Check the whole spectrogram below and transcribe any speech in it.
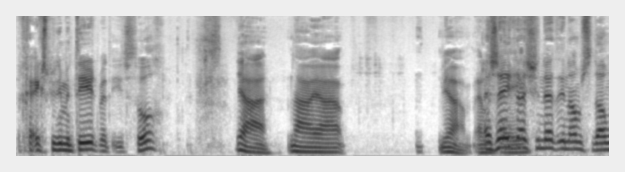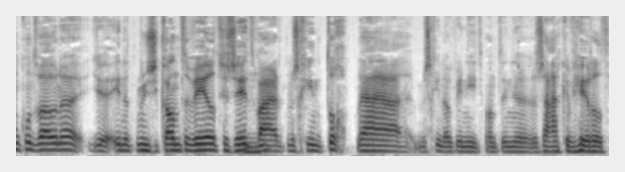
geëxperimenteerd met iets, toch? ja, nou ja... Ja, En zeker als je net in Amsterdam komt wonen, je in het muzikantenwereldje zit... Mhm. waar het misschien toch, nou ja, misschien ook weer niet... want in de zakenwereld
